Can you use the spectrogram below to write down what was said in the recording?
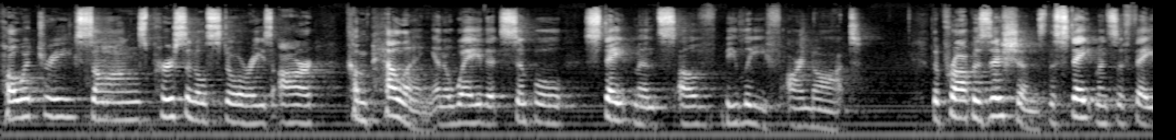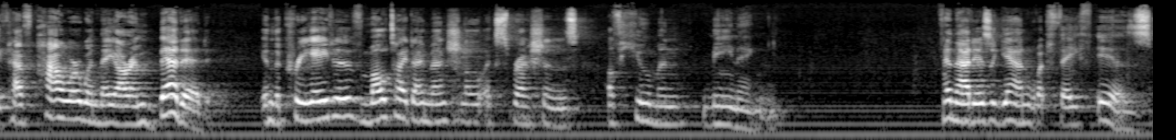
Poetry, songs, personal stories are compelling in a way that simple statements of belief are not. The propositions, the statements of faith, have power when they are embedded in the creative, multidimensional expressions of human meaning. And that is, again, what faith is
